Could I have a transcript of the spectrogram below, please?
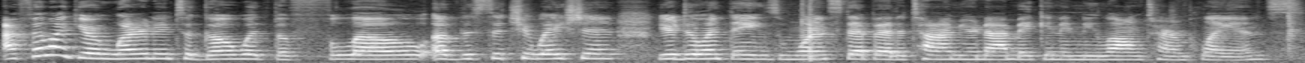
I feel like you're learning to go with the flow of the situation. You're doing things one step at a time. You're not making any long-term plans.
